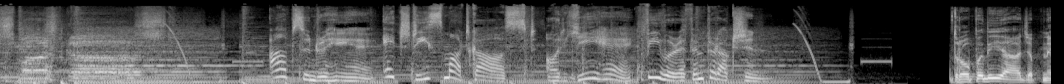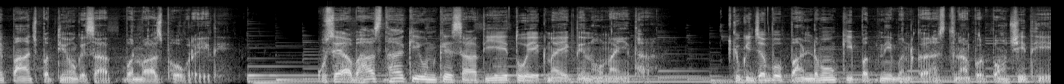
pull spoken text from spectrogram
Smartcast. आप सुन रहे हैं एच डी स्मार्ट कास्ट और ये है फीवर एफ़ प्रोडक्शन द्रौपदी आज अपने पाँच पतियों के साथ वनवास भोग रही थी। उसे आभास था कि उनके साथ ये तो एक ना एक दिन होना ही था। क्योंकि जब वो पांडवों की पत्नी बनकर हस्तिनापुर पहुँची थी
